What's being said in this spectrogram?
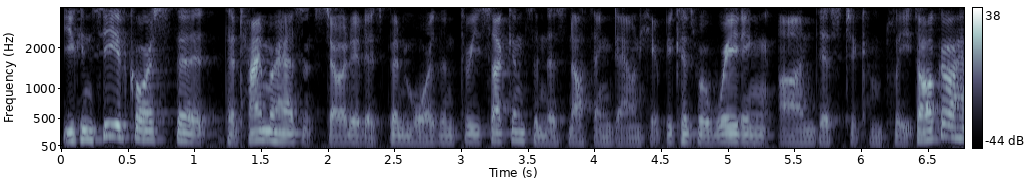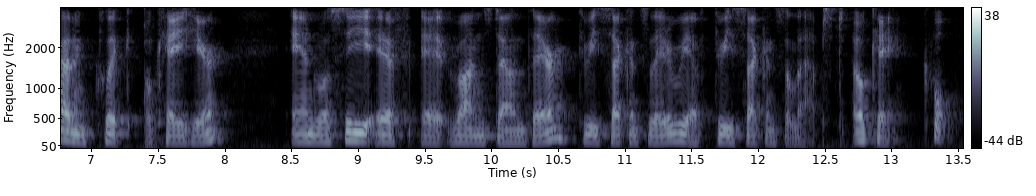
You can see, of course, that the timer hasn't started. It's been more than three seconds and there's nothing down here because we're waiting on this to complete. So I'll go ahead and click OK here and we'll see if it runs down there. Three seconds later, we have three seconds elapsed. Okay, cool.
